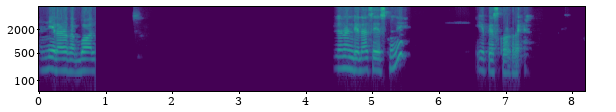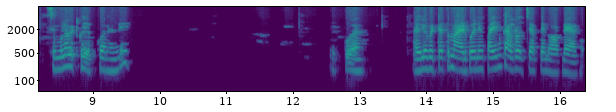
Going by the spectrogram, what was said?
అన్ని ఇలా బాల్ ఇలానండి ఇలా చేసుకుని వేపేసుకోవడమే సిమ్లో పెట్టుకుని చెప్పుకోవాలండి ఎక్కువ. హైలో పెట్టేస్తే మాడిపోయిన పైన కలర్ వచ్చేస్తాయి లోపల యాగం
